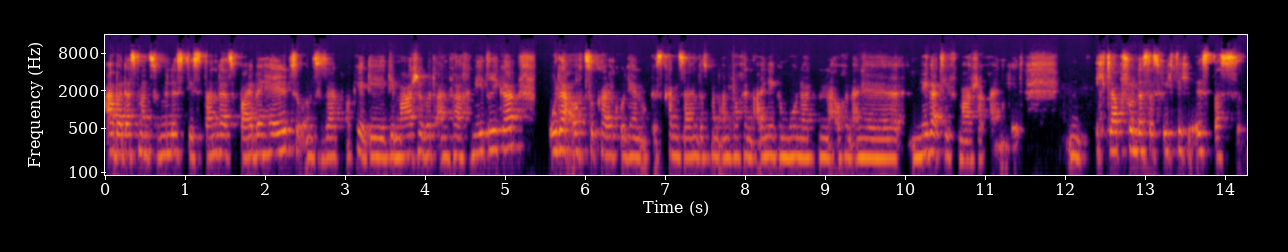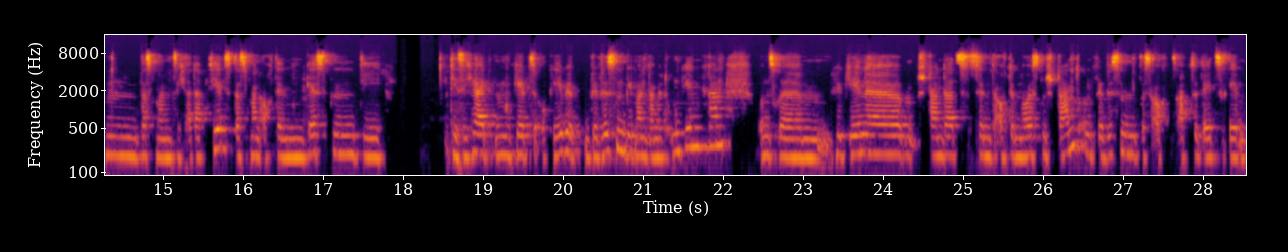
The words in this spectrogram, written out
aber dass man zumindest die Standards beibehält und zu sagen, okay, die, die Marge wird einfach niedriger oder auch zu kalkulieren. Es kann sein, dass man einfach in einigen Monaten auch in eine Negativmarge reingeht. Ich glaube schon, dass es wichtig ist, dass, dass man sich adaptiert, dass man auch den Gästen die die Sicherheit gibt, okay, wir, wir wissen, wie man damit umgehen kann. Unsere ähm, Hygienestandards sind auf dem neuesten Stand und wir wissen, das auch up-to-date zu geben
